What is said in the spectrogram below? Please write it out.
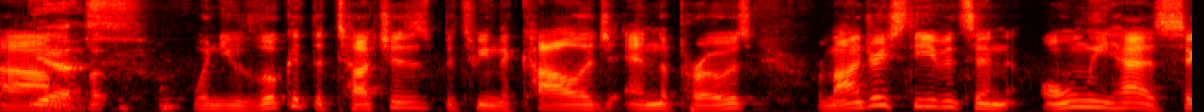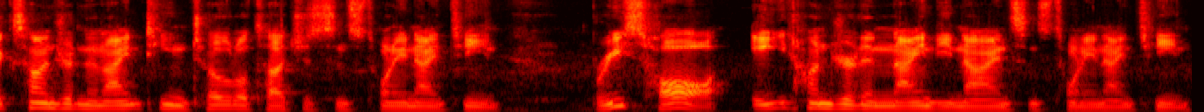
Um, yes. But when you look at the touches between the college and the pros, Rhamondre Stevenson only has 619 total touches since 2019. Breece Hall, 899 since 2019.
